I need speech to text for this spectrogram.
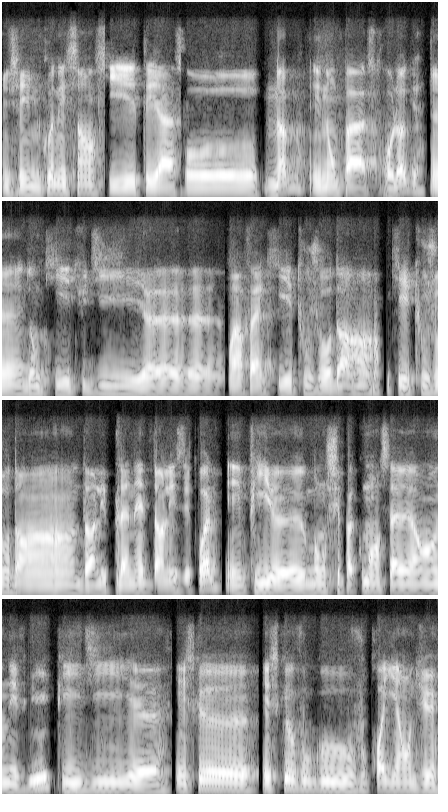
j'ai une connaissance qui était astronome et non pas astrologue, euh, donc qui étudie, euh, enfin, qui est toujours dans, qui est toujours dans, les planètes, dans les étoiles. Et puis, euh, bon, je sais pas comment ça en est venu. Puis il dit, est-ce que, est-ce que vous, vous, croyez en Dieu?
